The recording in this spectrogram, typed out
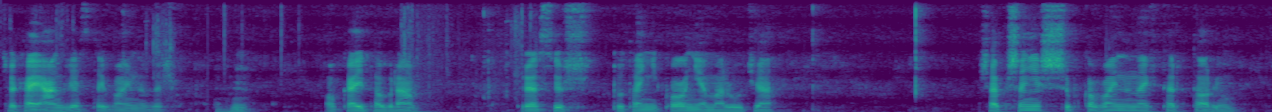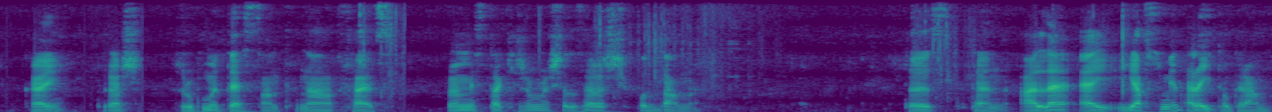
Czekaj, Anglia z tej wojny wyszła. Mhm. Okej, dobra. Teraz już tutaj nikogo nie ma, ludzie. Trzeba przenieść szybko wojnę na ich terytorium. Okej? Teraz zróbmy desant na Fez. Problem jest taki, że my się, zaraz się poddamy. Jest ten. Ale ej, ja w sumie dalej to gram.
